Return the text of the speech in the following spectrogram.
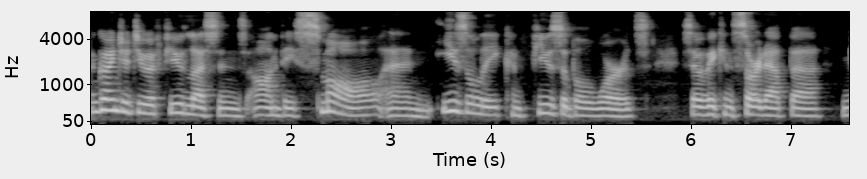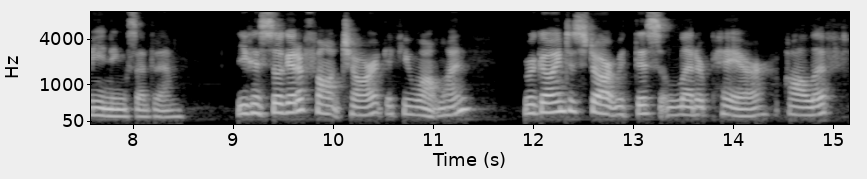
I'm going to do a few lessons on the small and easily confusable words so we can sort out the meanings of them. You can still get a font chart if you want one. We're going to start with this letter pair, Aleph,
